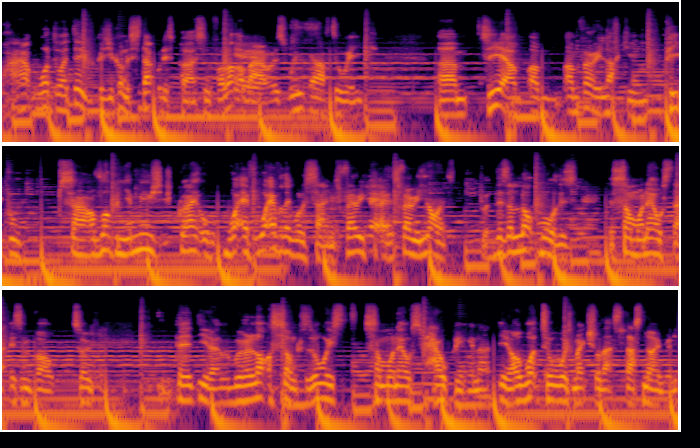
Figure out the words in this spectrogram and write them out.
how, what do I do? Because you're kind of stuck with this person for a lot yeah. of hours, week after week. Um, so yeah, I'm, I'm, I'm, very lucky. People say, "Oh, Robin, your music's great," or whatever, whatever they want to say. It's very, yeah. it's very nice. But there's a lot more. There's there's someone else that is involved. So, there, you know, with a lot of songs, there's always someone else helping, and you know, I want to always make sure that's that's known, really.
